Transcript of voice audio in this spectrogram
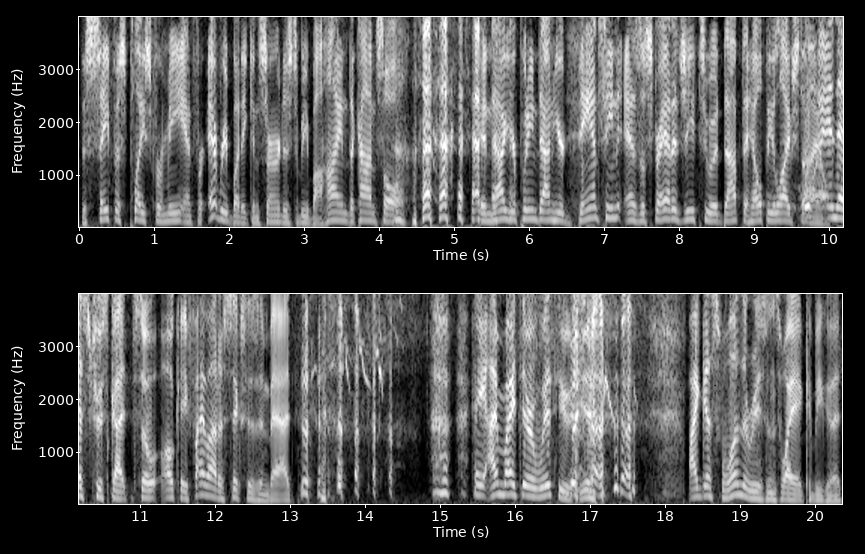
The safest place for me and for everybody concerned is to be behind the console. and now you're putting down here dancing as a strategy to adopt a healthy lifestyle. Well, and that's true, Scott. So, okay, five out of six isn't bad. hey, I'm right there with you. Yeah. I guess one of the reasons why it could be good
